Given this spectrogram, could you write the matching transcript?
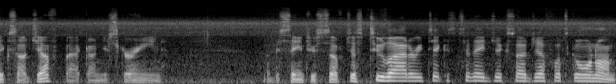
Jigsaw Jeff back on your screen. I'll be saying to yourself, just two lottery tickets today, Jigsaw Jeff, what's going on?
